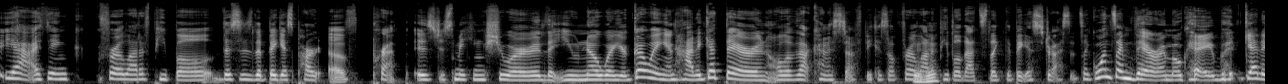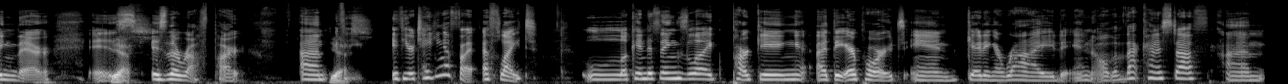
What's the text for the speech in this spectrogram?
Yeah, I think for a lot of people, this is the biggest part of prep is just making sure that you know where you're going and how to get there and all of that kind of stuff. Because for a mm-hmm. lot of mm-hmm. people, that's like the biggest stress. It's like once I'm there, I'm okay, but getting there is yes. is the rough part. Um, yes. If, if you're taking a, fi- a flight, look into things like parking at the airport and getting a ride and all of that kind of stuff. Um,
